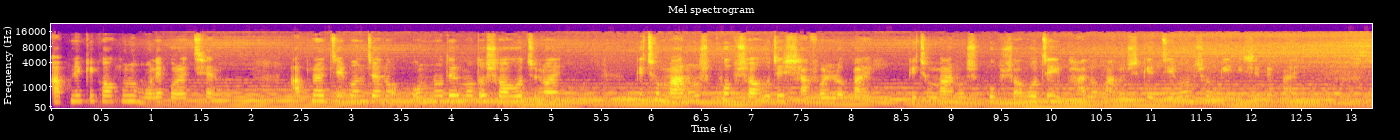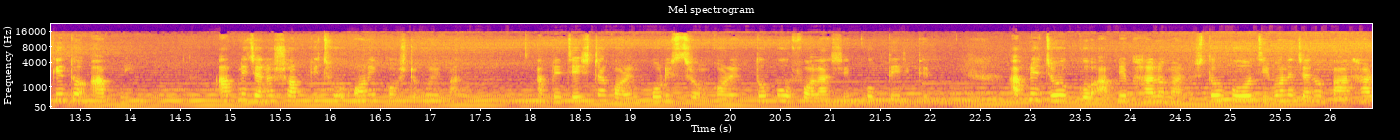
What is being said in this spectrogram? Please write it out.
আপনি কি কখনো মনে করেছেন, আপনার জীবন যেন অন্যদের মতো সহজ নয়? কিছু মানুষ খুব সহজেই সাফল্য পায়, কিছু মানুষ খুব সহজেই ভালো মানুষকে জীবনসঙ্গী হিসেবে পায়। কিন্তু আপনি আপনি যেন সবকিছু অনেক কষ্ট করে পান। আপনি চেষ্টা করেন, পরিশ্রম করেন, তবুও ফল আসে খুব দেরিতে। আপনি যোগ্য, আপনি ভালো মানুষ, তবুও জীবনে যেন বাধার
